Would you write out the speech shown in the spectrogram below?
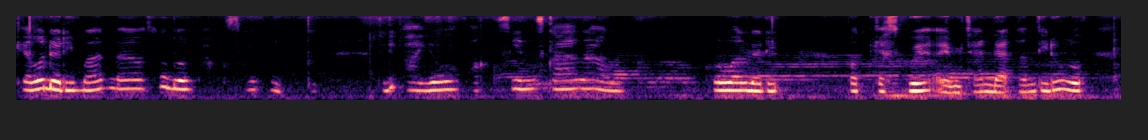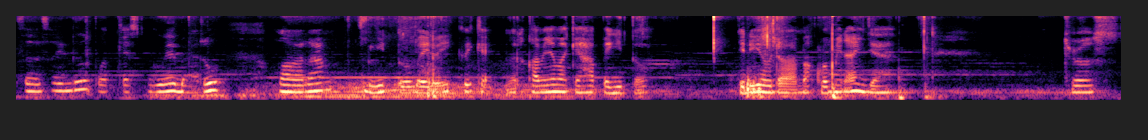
Kayak lo dari mana? Lo belum vaksin gitu? Jadi ayo vaksin sekarang. Keluar dari podcast gue. Ayo bercanda nanti dulu. Selesai dulu podcast gue baru orang begitu by the way gue kayak ngerekamnya pakai HP gitu jadi ya udah maklumin aja. Terus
